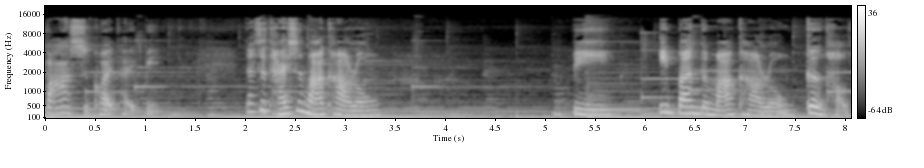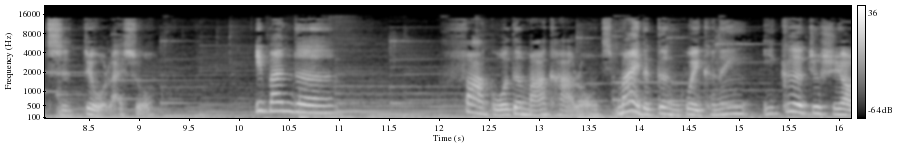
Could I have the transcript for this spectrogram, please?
八十块台币。但是台式马卡龙比一般的马卡龙更好吃，对我来说，一般的。法国的马卡龙卖的更贵，可能一个就需要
